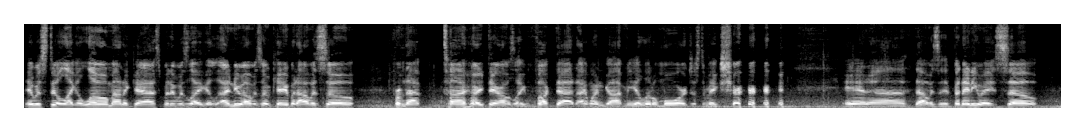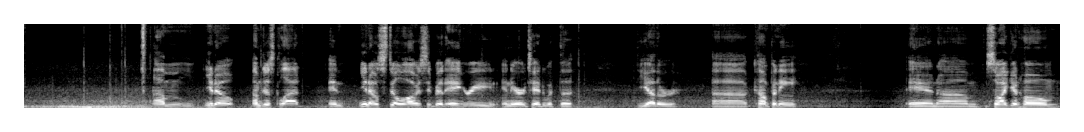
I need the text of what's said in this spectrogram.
it was still like a low amount of gas, but it was like, I knew I was okay, but I was so, from that time right there, I was like, fuck that. I went and got me a little more just to make sure. and uh, that was it. But, anyways, so, um, you know, I'm just glad and you know, still obviously a bit angry and irritated with the the other uh, company. And um, so I get home,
